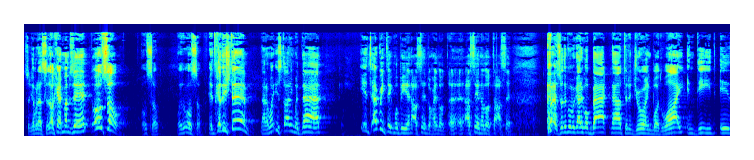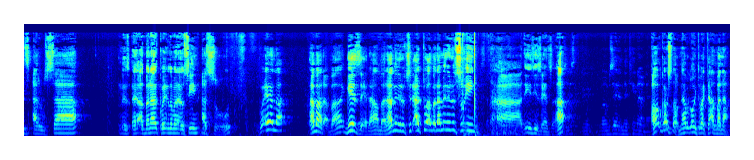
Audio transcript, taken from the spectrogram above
So Gemara says, okay, mamzer also, also, also. It's kadishtem. Now, I want you starting with that. It's everything will be an aseh dohelot, uh, aseh and ta'aseh. So therefore, we got to go back now to the drawing board. Why indeed is arusa almanat kohen gadol arusin asur? Ela. Amar Rava, gezer, almanat min erusin atu, almanat min. Ah, the easiest answer. Huh? Oh, of course no. Now we're going to back to Almana.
